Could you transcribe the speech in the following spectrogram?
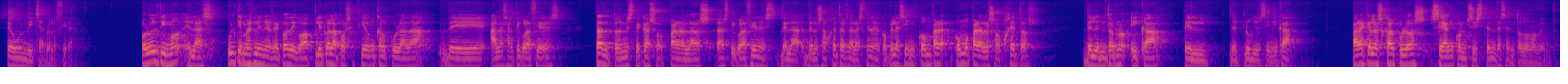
según dicha velocidad. Por último, en las últimas líneas de código aplico la posición calculada a las articulaciones tanto en este caso para las articulaciones de, los objetos de la escena de Sim como para los objetos del entorno IK del, plugin SimIK, para que los cálculos sean consistentes en todo momento.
